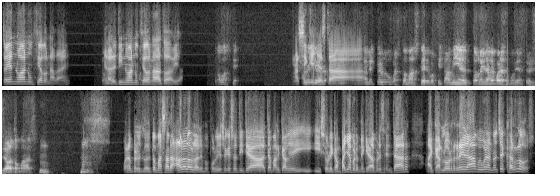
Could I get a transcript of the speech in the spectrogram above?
todavía no ha anunciado nada, ¿eh? El Atleti no ha anunciado nada todavía. Tomás, ¿qué? Así A que que- ya A está. mí que luego, pues Tomás, que Borjita. A mí el Torreira me parece muy bien, pero si se va Tomás. hmm, Bueno, pero lo de Tomás ahora, ahora lo hablaremos, porque yo sé que eso a ti te ha, te ha marcado y, y- y sobre campaña, pero me queda presentar a Carlos Reda. Muy buenas noches, Carlos.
